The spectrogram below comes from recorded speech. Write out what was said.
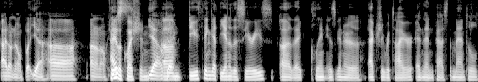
I don't know, but yeah, uh, I don't know. i have a question Yeah, okay. um do you think at the end of the series uh that clint is gonna actually retire and then pass the mantle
